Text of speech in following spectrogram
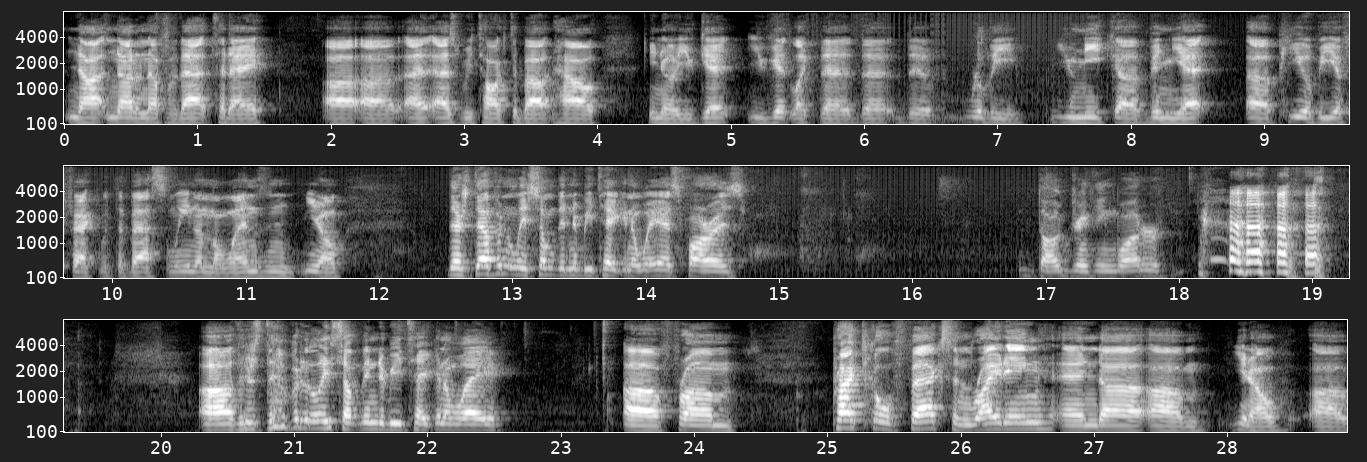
not not enough of that today. Uh, uh, as we talked about how you know you get you get like the the the really unique uh, vignette uh, POV effect with the Vaseline on the lens, and you know, there's definitely something to be taken away as far as dog drinking water. uh, there's definitely something to be taken away uh, from practical effects and writing, and uh, um, you know, uh,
